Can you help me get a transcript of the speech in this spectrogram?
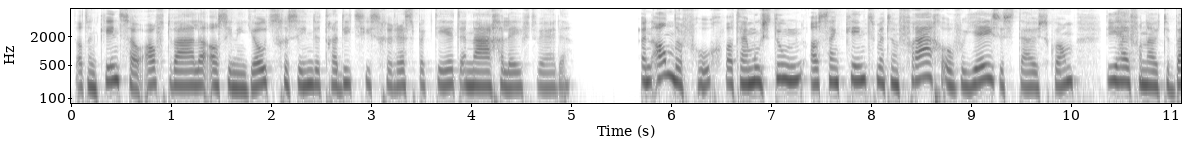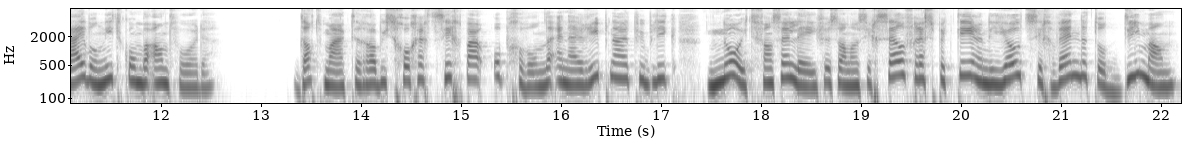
dat een kind zou afdwalen als in een Joods gezin de tradities gerespecteerd en nageleefd werden. Een ander vroeg wat hij moest doen als zijn kind met een vraag over Jezus thuiskwam die hij vanuit de Bijbel niet kon beantwoorden. Dat maakte Rabbi Schochert zichtbaar opgewonden en hij riep naar het publiek: Nooit van zijn leven zal een zichzelf respecterende Jood zich wenden tot die man.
